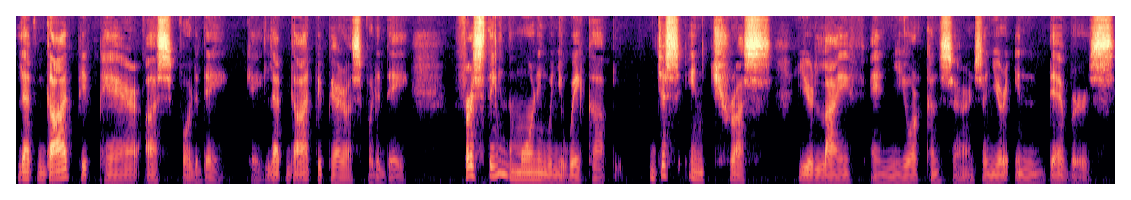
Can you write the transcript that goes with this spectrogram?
Let God prepare us for the day. Okay, let God prepare us for the day. First thing in the morning when you wake up, just entrust your life and your concerns and your endeavors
